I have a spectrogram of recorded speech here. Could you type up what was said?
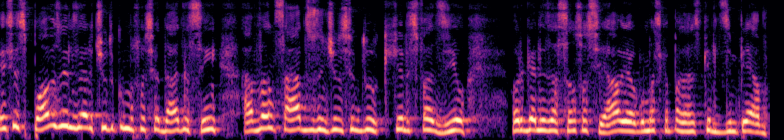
Esses povos, eles eram tidos como sociedade, assim, avançados no sentido assim, do que eles faziam, organização social e algumas capacidades que eles desempenhavam.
